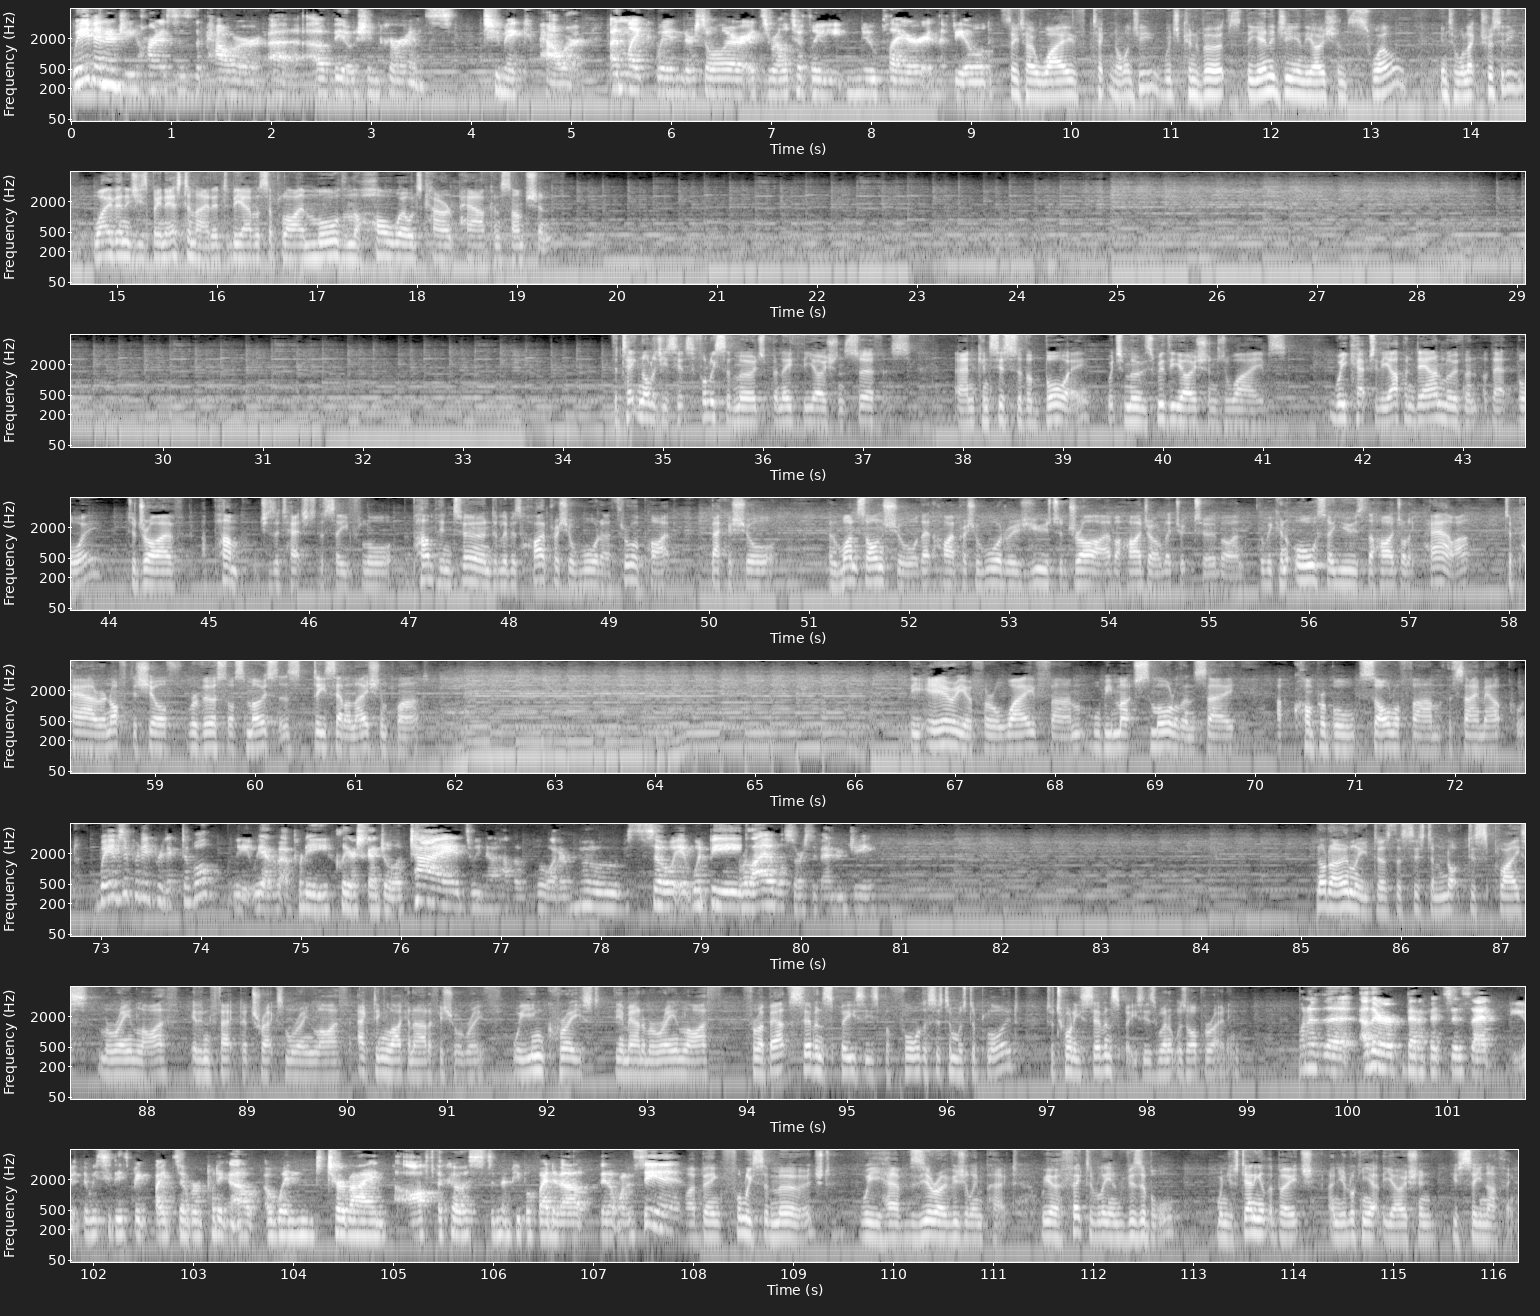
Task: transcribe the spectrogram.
Wave energy harnesses the power uh, of the ocean currents to make power. Unlike wind or solar, it's a relatively new player in the field. Ceto Wave technology, which converts the energy in the ocean's swell into electricity. Wave energy has been estimated to be able to supply more than the whole world's current power consumption. The technology sits fully submerged beneath the ocean surface and consists of a buoy which moves with the ocean's waves. We capture the up and down movement of that buoy to drive a pump which is attached to the sea floor. The pump in turn delivers high pressure water through a pipe back ashore and once onshore that high pressure water is used to drive a hydroelectric turbine. But we can also use the hydraulic power to power an off the shelf reverse osmosis desalination plant. The area for a wave farm will be much smaller than, say, a comparable solar farm with the same output. Waves are pretty predictable. We, we have a pretty clear schedule of tides, we know how the, the water moves, so it would be a reliable source of energy. Not only does the system not displace marine life, it in fact attracts marine life, acting like an artificial reef. We increased the amount of marine life from about seven species before the system was deployed to 27 species when it was operating. One of the other benefits is that we see these big fights over putting out a wind turbine off the coast, and then people fight about they don't want to see it. By being fully submerged, we have zero visual impact. We are effectively invisible. When you're standing at the beach and you're looking at the ocean, you see nothing.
